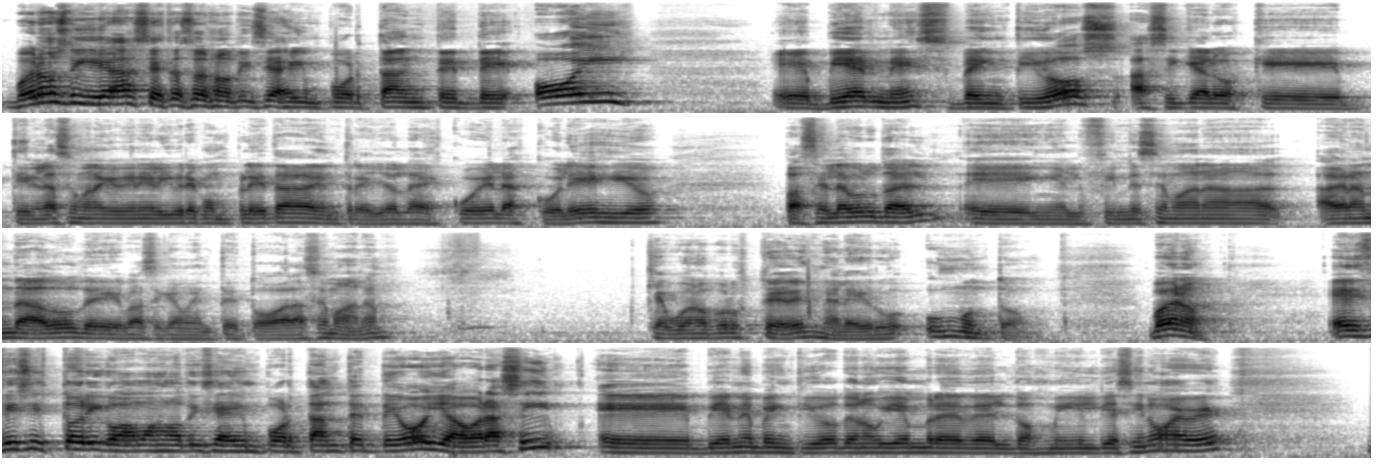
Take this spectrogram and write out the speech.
Buenos días, estas son noticias importantes de hoy, eh, viernes 22, así que a los que tienen la semana que viene libre completa, entre ellos las escuelas, colegios, la brutal eh, en el fin de semana agrandado de básicamente toda la semana. Qué bueno por ustedes, me alegro un montón. Bueno, edificio histórico, vamos a noticias importantes de hoy, ahora sí, eh, viernes 22 de noviembre del 2019.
